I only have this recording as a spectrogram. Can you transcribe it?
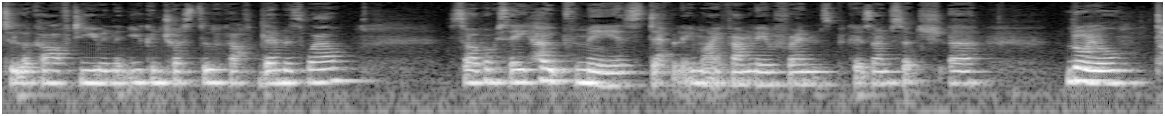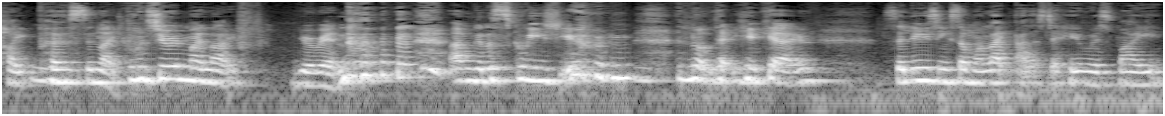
to look after you and that you can trust to look after them as well. So I'll probably say hope for me is definitely my family and friends because I'm such a loyal type mm. person. Like once you're in my life, you're in. I'm going to squeeze you and not let you go. So losing someone like Alistair, who was my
